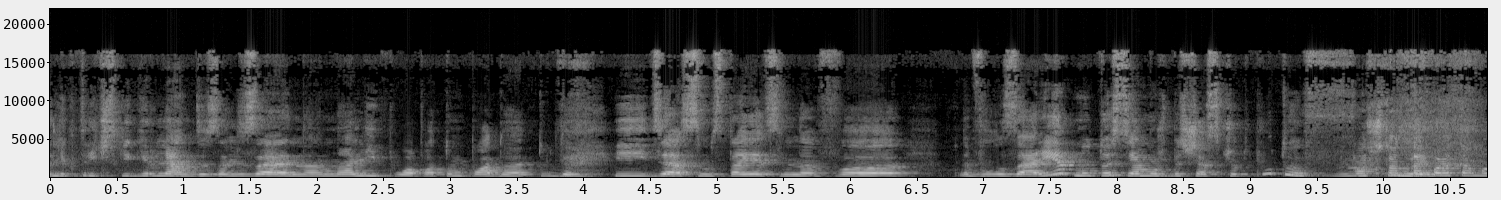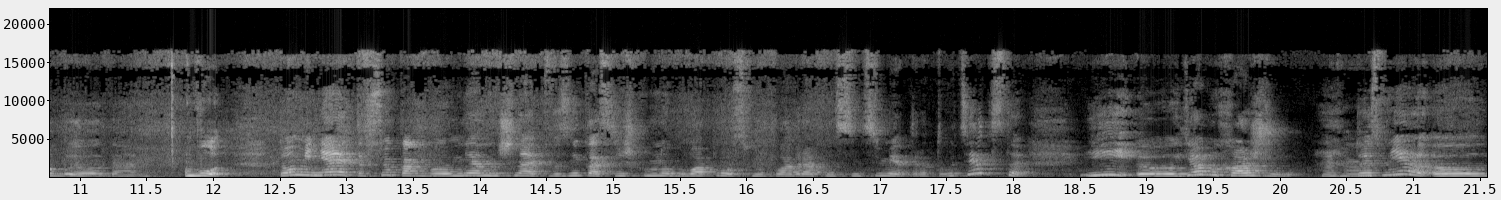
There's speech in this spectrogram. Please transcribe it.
электрические гирлянды, залезая на, на липу, а потом падая оттуда и идя самостоятельно в в лазарет, ну, то есть я, может быть, сейчас что-то путаю. Ну, что такое там и было, да. Вот, то у меня это все как бы, у меня начинает возникать слишком много вопросов на квадратный сантиметр этого текста, и э, я выхожу. Uh-huh. То есть мне, э,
